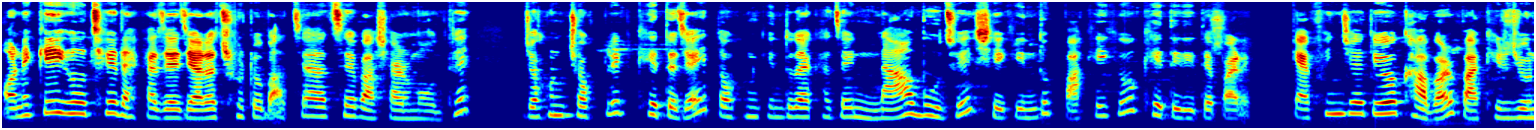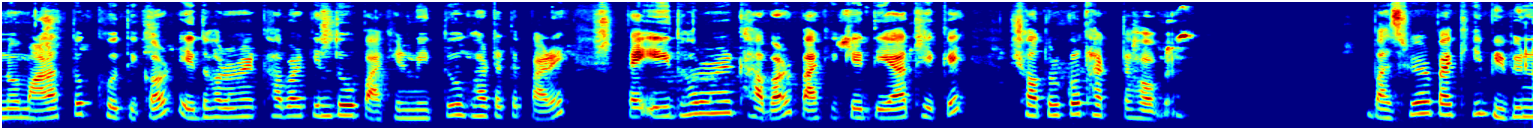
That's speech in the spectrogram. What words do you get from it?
অনেকেই হচ্ছে দেখা যায় যারা ছোট বাচ্চা আছে বাসার মধ্যে যখন চকলেট খেতে যায়, তখন কিন্তু দেখা যায় না বুঝে সে কিন্তু পাখিকেও খেতে দিতে পারে। ক্যাফিন জাতীয় খাবার পাখির জন্য মারাত্মক ক্ষতিকর। এই ধরনের খাবার কিন্তু পাখির মৃত্যুও ঘটাতে পারে। তাই এই ধরনের খাবার পাখিকে দেয়া থেকে সতর্ক থাকতে হবে। বাজরিয়ার পাখি বিভিন্ন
